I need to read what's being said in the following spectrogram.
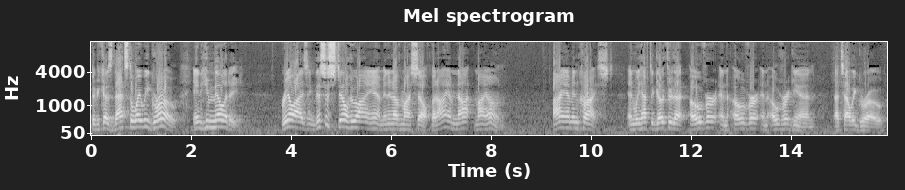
but because that's the way we grow in humility. Realizing this is still who I am in and of myself, but I am not my own. I am in Christ. And we have to go through that over and over and over again. That's how we grow,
